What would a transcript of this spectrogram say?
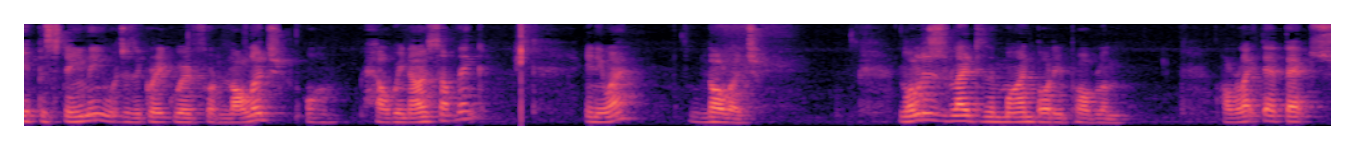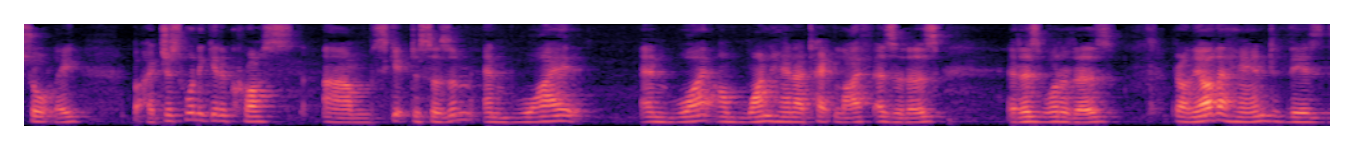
episteme, which is a Greek word for knowledge or how we know something. Anyway, knowledge. Knowledge is related to the mind-body problem. I'll relate that back shortly, but I just want to get across um, skepticism and why and why on one hand I take life as it is, it is what it is, but on the other hand there's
